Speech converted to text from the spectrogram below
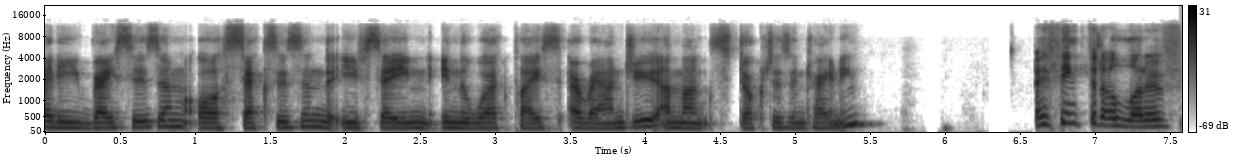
any racism or sexism that you've seen in the workplace around you amongst doctors in training? I think that a lot of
